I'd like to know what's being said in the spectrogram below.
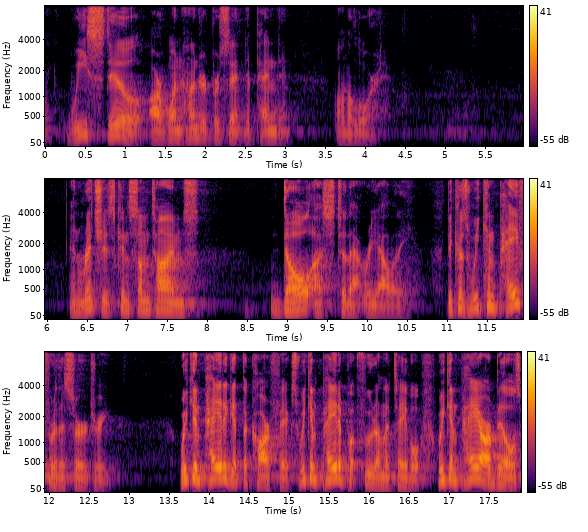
like we still are 100% dependent on the Lord. And riches can sometimes dull us to that reality because we can pay for the surgery. We can pay to get the car fixed. We can pay to put food on the table. We can pay our bills.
